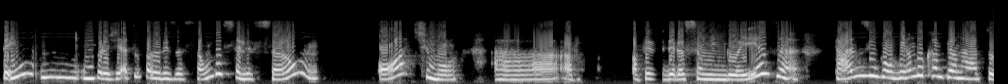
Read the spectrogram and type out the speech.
tem um, um, projeto de valorização da seleção ótimo. A, a, a Federação Inglesa está desenvolvendo o campeonato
